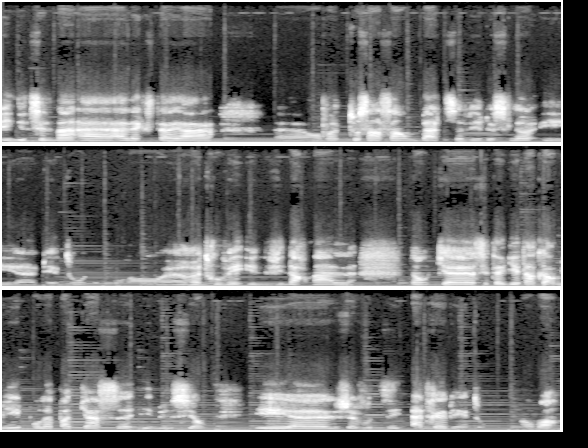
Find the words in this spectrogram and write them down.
inutilement à, l'extérieur. Euh, on va tous ensemble battre ce virus-là et euh, bientôt nous pourrons euh, retrouver une vie normale. Donc, c'était Gaëtan Cormier pour le podcast Émulsion et je vous dis à très bientôt. Au revoir.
